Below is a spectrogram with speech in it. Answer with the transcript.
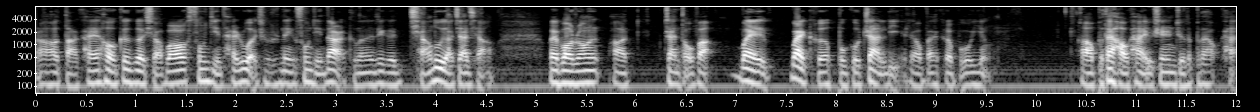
然后打开后各个小包松紧太弱，就是那个松紧带可能这个强度要加强，外包装啊粘头发，外外壳不够站立，然后外壳不够硬，啊不太好看，有些人觉得不太好看。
